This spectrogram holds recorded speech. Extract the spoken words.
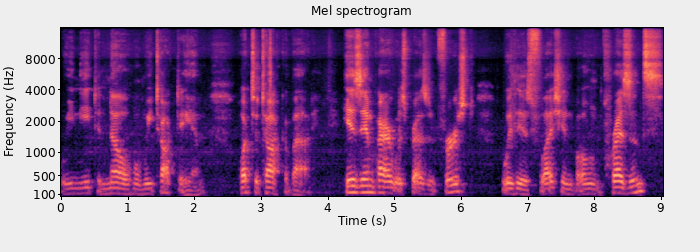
We need to know when we talk to him what to talk about. His empire was present first with his flesh and bone presence.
